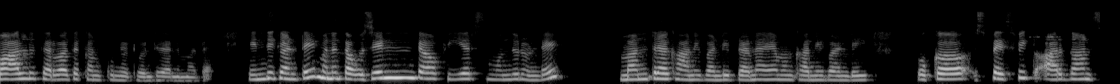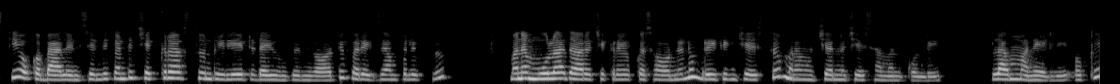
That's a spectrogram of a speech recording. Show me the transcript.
వాళ్ళు తర్వాత కనుక్కున్నటువంటిది అన్నమాట. ఎందుకంటే మనం థౌజండ్ ఆఫ్ ఇయర్స్ ముందు నుండే మంత్ర కానివ్వండి ప్రాణాయామం కానివ్వండి ఒక స్పెసిఫిక్ ఆర్గాన్స్కి ఒక బ్యాలెన్స్. ఎందుకంటే చక్రాస్తుని రిలేటెడ్ అయి ఉంటుంది కాబట్టి ఫర్ ఎగ్జాంపుల్ ఇప్పుడు మనం మూలాధార చక్ర యొక్క సౌండ్ను బ్రీతింగ్ చేస్తూ మనం ఉచ్చారణ చేసామనుకోండి లమ్ అనేది ఓకే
